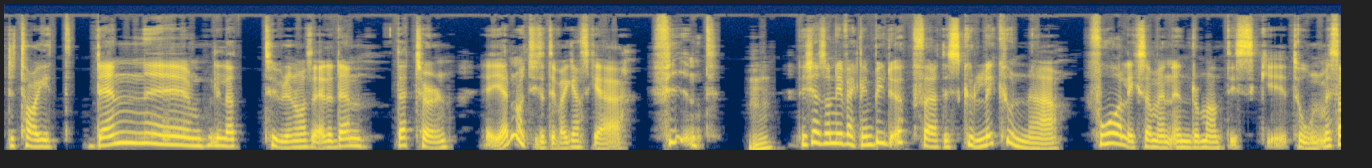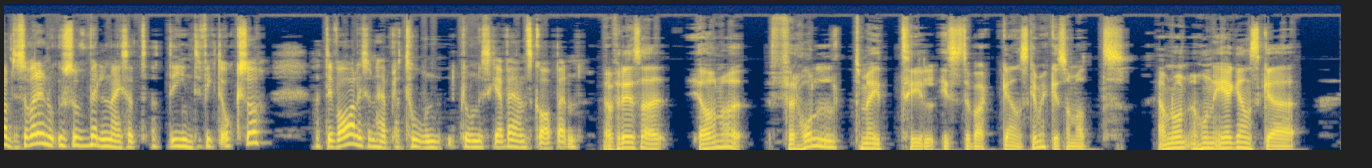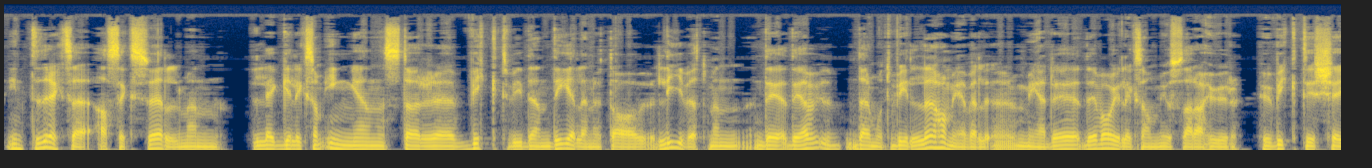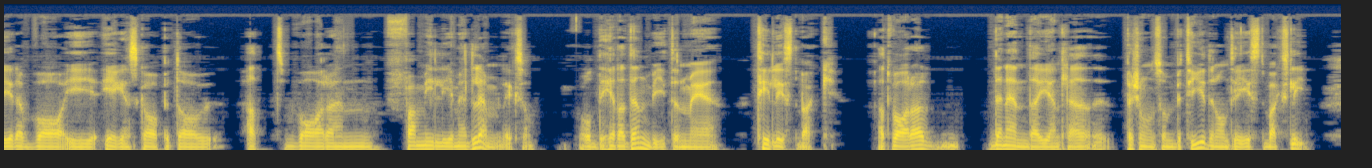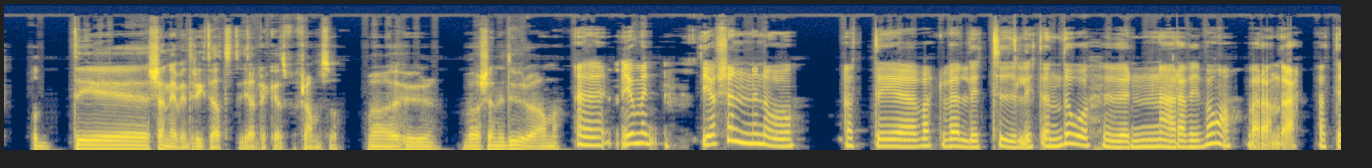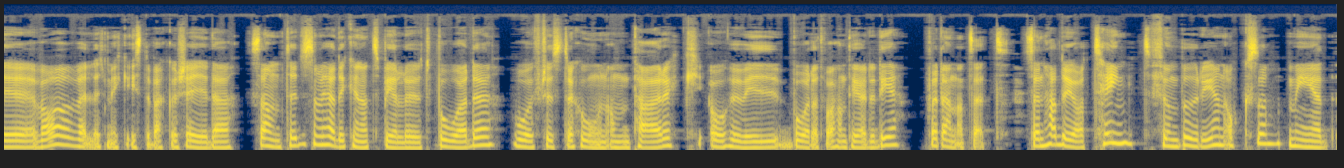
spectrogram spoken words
det tagit den eh, lilla turen, om man säger, eller den, that turn, eh, jag hade nog tyckt att det var ganska fint. Mm. Det känns som ni verkligen byggde upp för att det skulle kunna få liksom en, en romantisk eh, ton. Men samtidigt så var det också väldigt nice att, att det inte fick det också. Att det var liksom den här platoniska vänskapen. Ja, för det är så här, jag har nog förhållit mig till Isterback ganska mycket som att ja, men hon, hon är ganska, inte direkt så här asexuell, men lägger liksom ingen större vikt vid den delen av livet. Men det, det jag däremot ville ha med, väl, med det, det var ju liksom just här hur, hur viktig Shada var i egenskapet av att vara en familjemedlem. Liksom. Och det, hela den biten med till Isterback. Att vara den enda egentliga person som betyder någonting i Isterbacks liv. Och det känner jag inte riktigt att jag lyckades få fram så. Vad, hur, vad känner du då, Anna? Uh, jo, men jag känner nog att det varit väldigt tydligt ändå hur nära vi var varandra. Att det var väldigt mycket Isterback och Shada samtidigt som vi hade kunnat spela ut både vår frustration om Tarek och hur vi båda två hanterade det på ett annat sätt. Sen hade jag tänkt från början också med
